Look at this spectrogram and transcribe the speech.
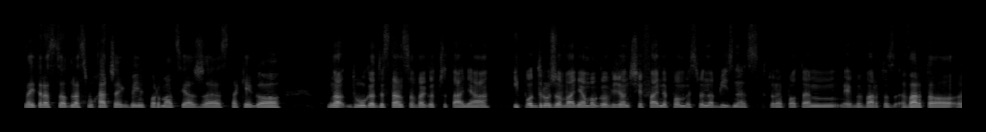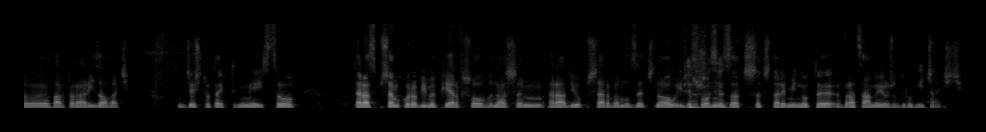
No i teraz co, dla słuchaczy jakby informacja, że z takiego no, długodystansowego czytania i podróżowania mogą wziąć się fajne pomysły na biznes, które potem jakby warto, warto, y, warto realizować gdzieś tutaj w tym miejscu. Teraz Przemku robimy pierwszą w naszym radiu przerwę muzyczną i Pierwszy dosłownie za 3-4 minuty wracamy już w drugiej części.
